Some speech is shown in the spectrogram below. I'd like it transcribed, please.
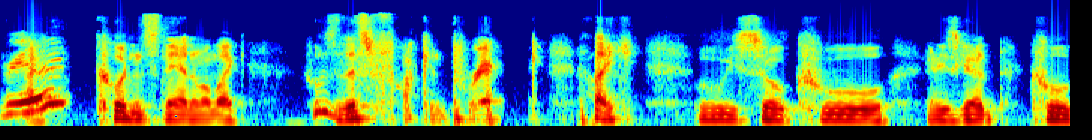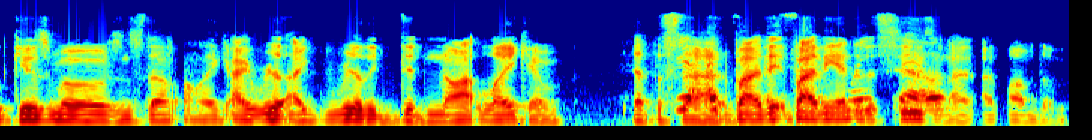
Really? Couldn't stand him. I'm like, who's this fucking prick? Like, oh, he's so cool and he's got cool gizmos and stuff. I'm like, I really, I really did not like him at the start. Yeah, by the by the end of the that's the point, season, though. I, I loved him.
